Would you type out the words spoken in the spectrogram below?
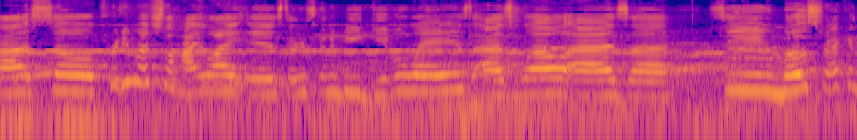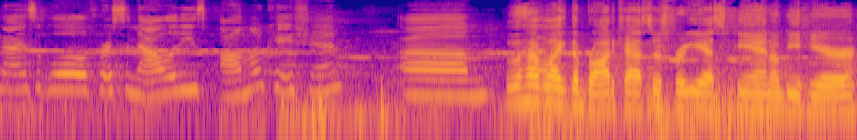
Uh, so pretty much the highlight is there's going to be giveaways as well as uh, seeing most recognizable personalities on location. Um, We'll have like the broadcasters for ESPN will be here.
